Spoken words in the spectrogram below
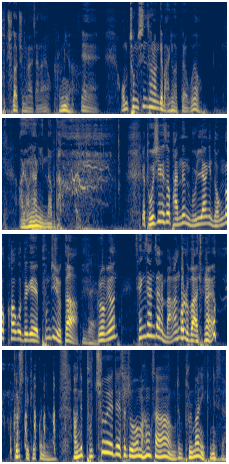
부추가 중요하잖아요. 그럼요. 예. 엄청 신선한 게 많이 왔더라고요. 아, 영향이 있나 보다. 그러니까 도시에서 받는 물량이 넉넉하고 되게 품질 좋다. 네. 그러면 생산자는 망한 걸로 봐야 되나요? 그럴 수도 있겠군요. 아, 근데 부추에 대해서 좀 항상 좀 불만이 있긴 있어요.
